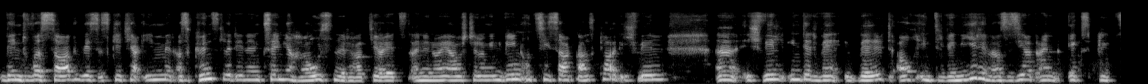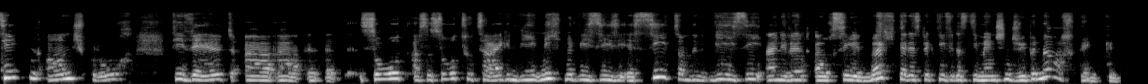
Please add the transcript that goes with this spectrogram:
wenn du was sagen willst, es geht ja immer, also Künstlerinnen, Xenia Hausner hat ja jetzt eine neue Ausstellung in Wien und sie sagt ganz klar, ich will, äh, ich will in der We Welt auch intervenieren. Also sie hat einen expliziten Anspruch, die Welt äh, äh, äh, so, also so zu zeigen, wie nicht nur wie sie, sie es sieht, sondern wie sie eine Welt auch sehen möchte, respektive, dass die Menschen drüber nachdenken.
